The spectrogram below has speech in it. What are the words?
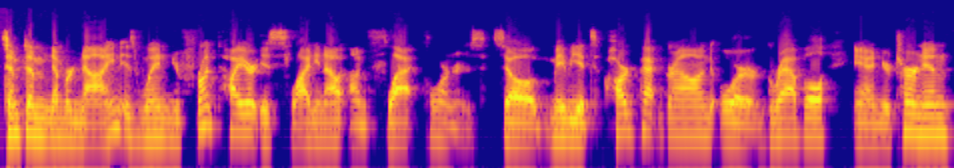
Symptom number nine is when your front tire is sliding out on flat corners. So maybe it's hard packed ground or gravel and you're turning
